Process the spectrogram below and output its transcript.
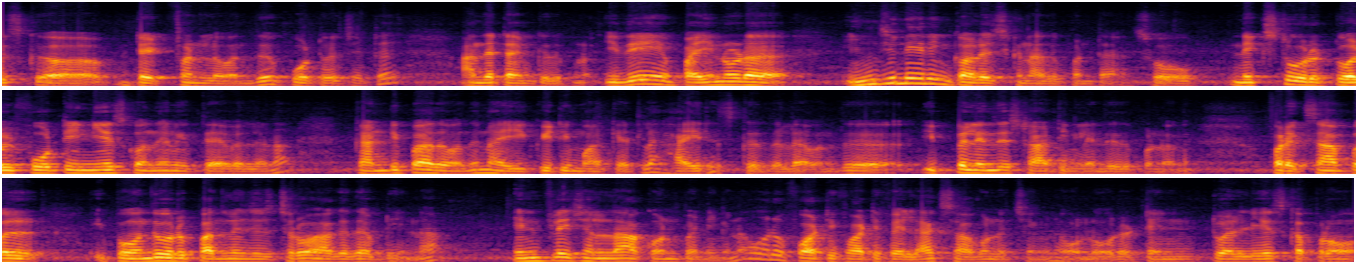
ரிஸ்க் டெட் ஃபண்டில் வந்து போட்டு வச்சுட்டு அந்த டைமுக்கு இது பண்ணும் இதே என் பையனோட இன்ஜினியரிங் காலேஜ்க்கு நான் இது பண்ணிட்டேன் ஸோ நெக்ஸ்ட் ஒரு டுவெல் ஃபோர்டீன் இயர்ஸ்க்கு வந்து எனக்கு தேவையில்லைன்னா கண்டிப்பாக அதை வந்து நான் ஈக்விட்டி மார்க்கெட்டில் ஹை ரிஸ்க் இதில் வந்து இப்போலேருந்து ஸ்டார்டிங்லேருந்து இது பண்ணுவேங்க. ஃபார் எக்ஸாம்பிள் இப்போ வந்து ஒரு பதினஞ்சு லட்ச ரூபா ஆகுது அப்படின்னா இன்ஃப்ளேஷன்லாம் அக்கௌண்ட் பண்ணிங்கன்னா ஒரு ஃபார்ட்டி ஃபார்ட்டி ஃபைவ் லேக்ஸ் ஆகும்னு வச்சுங்களேன். ஒன்று ஒரு டென் டுவெல் இயர்ஸ்க்கு அப்புறம்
